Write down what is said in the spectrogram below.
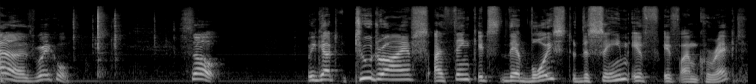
know, it's cool. So, we got two drives. I think it's they're voiced the same if if I'm correct.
